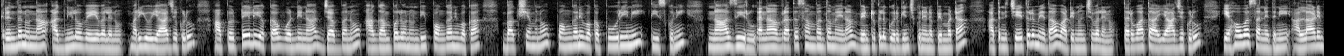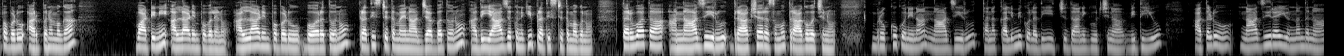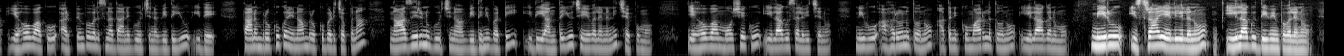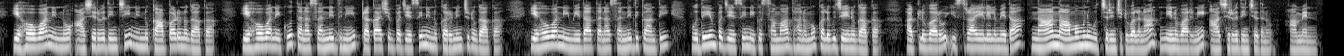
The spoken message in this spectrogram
క్రిందనున్న అగ్నిలో వేయవలెను. మరియు యాజకుడు ఆ పొట్టేలు యొక్క వండిన జబ్బను ఆ గంపలో నుండి పొంగని ఒక భక్ష్యమును పొంగని ఒక పూరిని తీసుకుని నాజీరు తన వ్రత సంబంధమైన వెంట్రుకలు గురిగించుకునే పిమ్మట అతని చేతుల మీద వాటిని ఉంచవలెను తరువాత యాజకుడు యహోవ సన్నిధిని అల్లాడింపబడు అర్పణముగా వాటిని అల్లాడింపవలను. అల్లాడింపబడు బోరతోనూ ప్రతిష్ఠితమైన జబ్బతోనూ అది యాజకునికి ప్రతిష్ఠితమగును. తరువాత ఆ నాజీరు ద్రాక్షారసము త్రాగవచ్చును. మ్రొక్కుకొనిన నాజీరు తన కలిమి కొలది ఇచ్చు దాని గూర్చిన విధియు అతడు నాజీరై ఉన్నందున యహోవాకు అర్పింపవలసిన దాని గూర్చిన విధియు ఇదే. తాను మ్రొక్కుకొనిన మ్రొక్కుబడి చొప్పున నాజీరును గూర్చిన విధిని బట్టి ఇది అంతయు చేయవలెనని చెప్పుము. యహోవా మోషేకు ఇలాగు సెలవిచ్చెను. నీవు అహరోనుతోనూ అతని కుమారులతోనూ ఇలాగనుము. మీరు ఇస్రాయేలీలను ఈలాగు దీవింపవలను. యహోవా నిన్ను ఆశీర్వదించి నిన్ను కాపాడునుగాక యహోవా నీకు తన సన్నిధిని ప్రకాశింపజేసి నిన్ను కరుణించునుగాక యహోవా నీ మీద తన సన్నిధి కాంతి ఉదయింపజేసి నీకు సమాధానము కలుగుజేయునుగాక అట్లు వారు ఇస్రాయేలీల మీద నా నామమును ఉచ్చరించుట వలన నేను వారిని ఆశీర్వదించదను. ఆమెన్.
